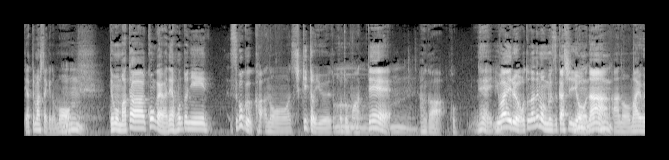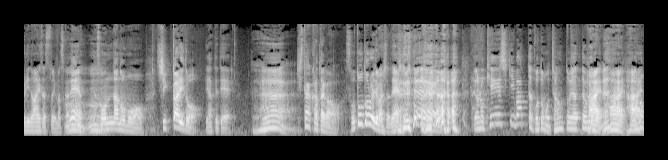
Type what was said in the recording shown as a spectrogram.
やってましたけどうんも、うん。でもまた今回はね、本当に、すごくか、あのー、式ということもあってう、ん。なんか、こう、ね、いわゆる大人でも難しいような、うんうん。あの、前振りの挨拶といいますかね、うんうん。そんなのも、しっかりとやってて、ね来た方が相当驚いてましたね。えあの形式ばったこともちゃんとやった上でね、はい、はい、あはの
